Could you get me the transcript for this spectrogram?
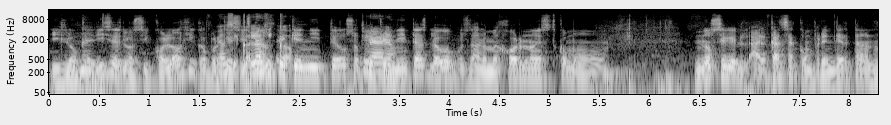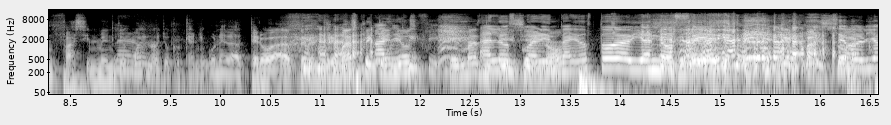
Y lo que dices, lo psicológico, porque si están pequeñitos o pequeñitas, luego pues a lo mejor no es como no se alcanza a comprender tan fácilmente. Bueno, yo creo que a ninguna edad, pero, ah, pero entre más pequeños es más difícil. A los 42 todavía no sé. ¿Qué pasó se volvió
